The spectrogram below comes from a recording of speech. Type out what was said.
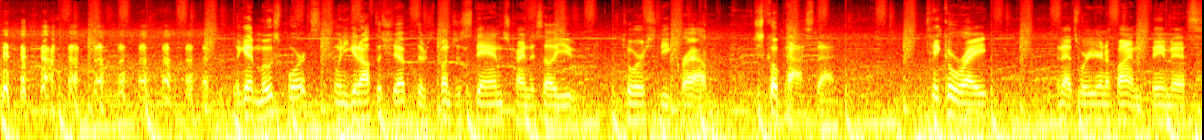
Like at most ports, when you get off the ship, there's a bunch of stands trying to sell you touristy crap. Just go past that. Take a right, and that's where you're gonna find the famous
